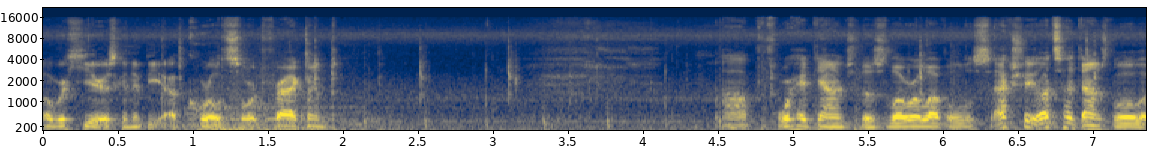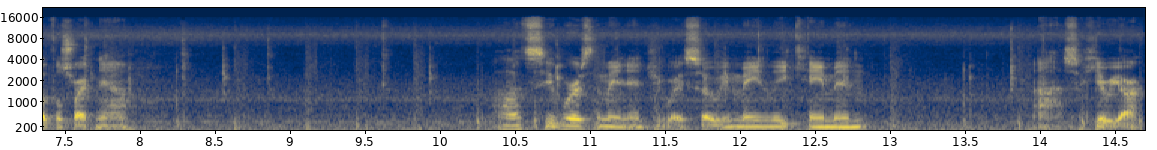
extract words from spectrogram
Over here is going to be a Coral Sword Fragment. Uh, before head down to those lower levels. Actually, let's head down to the lower levels right now. Uh, let's see, where's the main entryway? So we mainly came in... Ah, so here we are.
